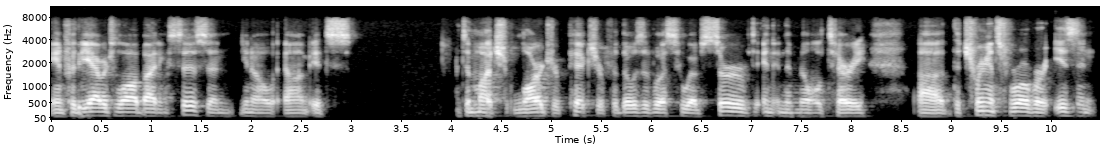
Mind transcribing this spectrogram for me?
And for the average law-abiding citizen, you know, um, it's it's a much larger picture. For those of us who have served in, in the military, uh, the transfer over isn't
